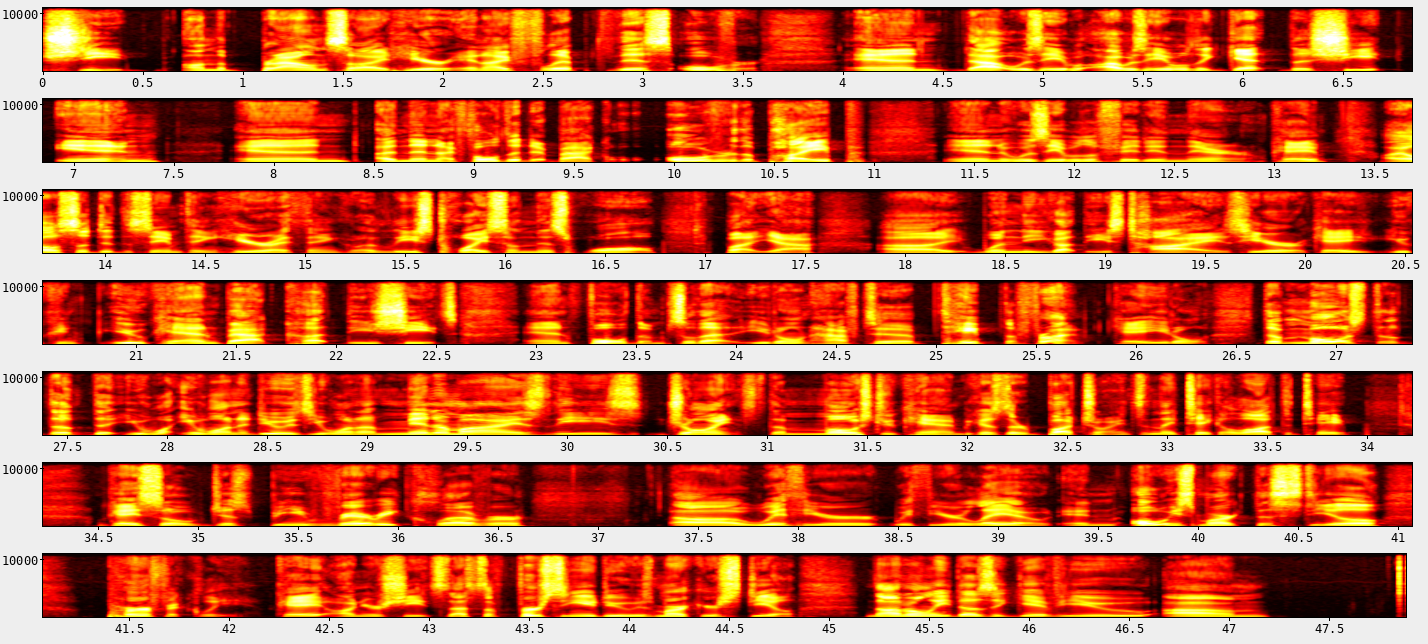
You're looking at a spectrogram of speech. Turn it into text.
sheet on the brown side here and I flipped this over and that was able I was able to get the sheet in and and then I folded it back over the pipe and it was able to fit in there. Okay. I also did the same thing here, I think, at least twice on this wall. But yeah, uh, when you got these ties here, okay, you can you can back cut these sheets and fold them so that you don't have to tape the front. Okay, you don't the most the, the you what you want to do is you want to minimize these joints the most you can because they're butt joints and they take a lot to tape. Okay, so just be very clever uh, with your with your layout and always mark the steel perfectly okay on your sheets. That's the first thing you do is mark your steel. Not only does it give you um,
